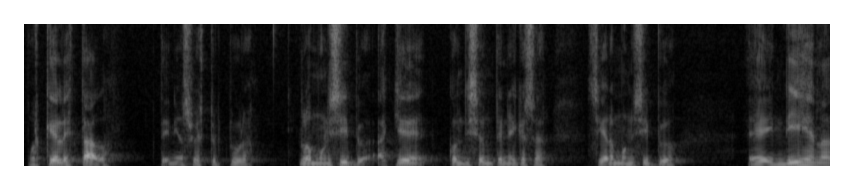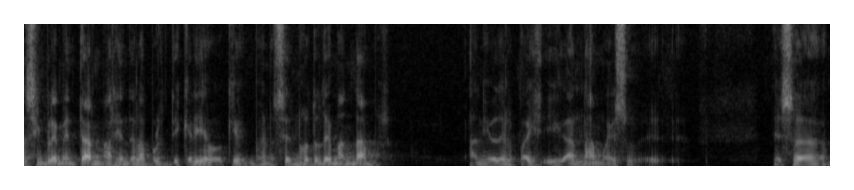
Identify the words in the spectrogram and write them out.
¿Por qué el Estado tenía su estructura? Los municipios, ¿a qué condición tenía que ser? Si eran municipios eh, indígenas, simplemente al margen de la politiquería, o que, bueno, nosotros demandamos a nivel del país y ganamos eso, eh, esa,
